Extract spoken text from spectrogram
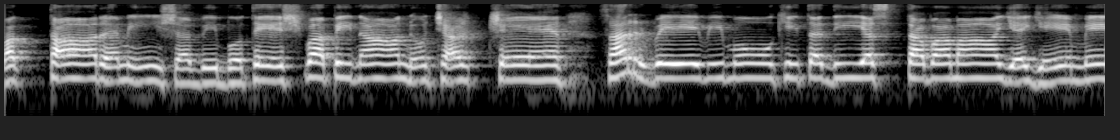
वक्तारमीश विभुतेष्वपि नानुचक्षे सर्वे विमोहितधियस्तव मायये मे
